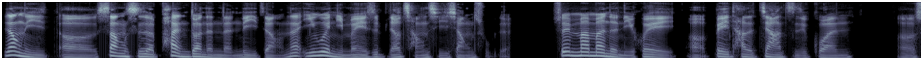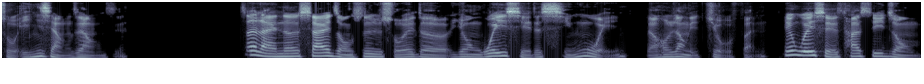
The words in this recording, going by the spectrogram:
让你呃丧失了判断的能力。这样，那因为你们也是比较长期相处的，所以慢慢的你会呃被他的价值观呃所影响。这样子，再来呢，下一种是所谓的用威胁的行为，然后让你就范，因为威胁它是一种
